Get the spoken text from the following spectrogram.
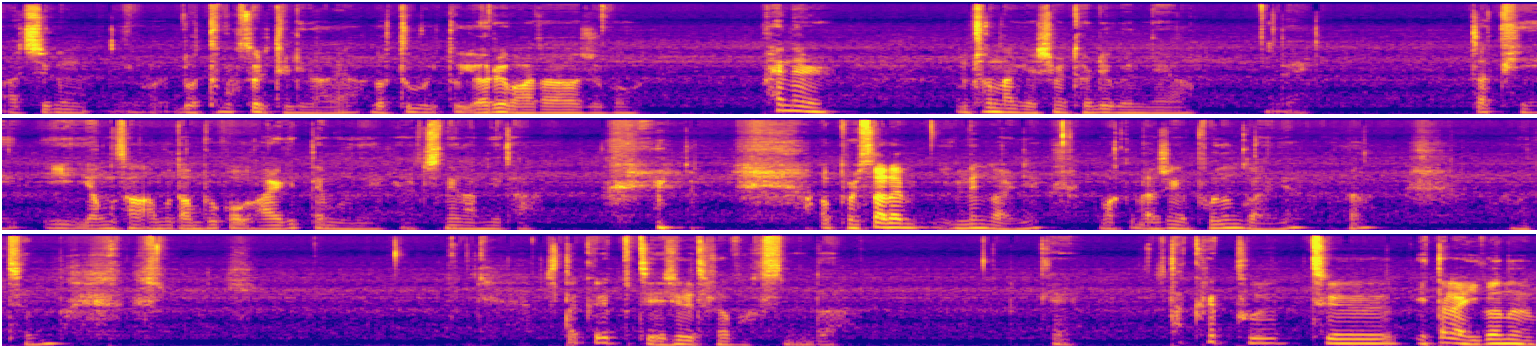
아 지금 이거 노트북 소리 들리나요? 노트북이 또 열을 받아가지고 팬을 엄청나게 열심히 돌리고 있네요. 네. 어차피 이 영상 아무도 안 볼 거 알기 때문에 그냥 진행합니다. 아, 볼 사람 있는 거 아니야? 막 나중에 보는 거 아니야? 어? 아무튼 스타크래프트 예시를 들어보겠습니다. 이렇게 스타크래프트 이따가 이거는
